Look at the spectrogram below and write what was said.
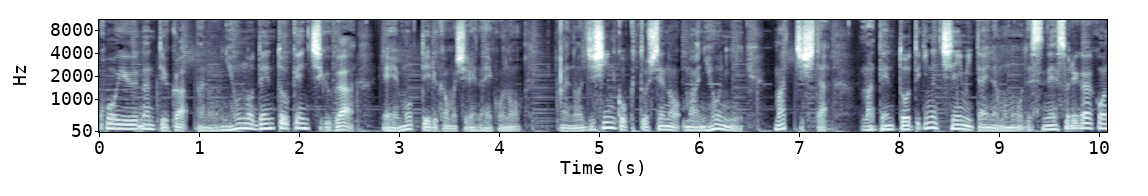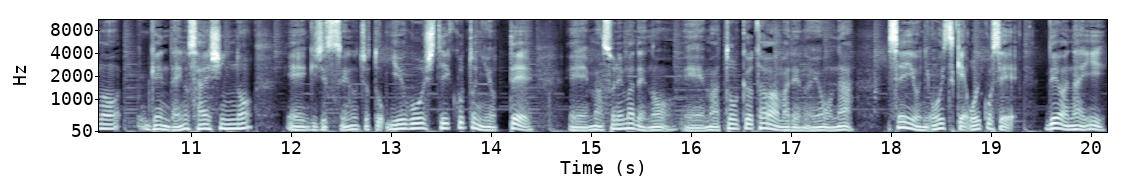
こういうなんていうかあの日本の伝統建築が、えー、持っているかもしれないこのあの地震国としての、まあ、日本にマッチした、まあ、伝統的な知恵みたいなものをですねそれがこの現代の最新の、えー、技術というのをちょっと融合していくことによって、えーまあ、それまでの、えーまあ、東京タワーまでのような西洋に追いつけ追い越せではない、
